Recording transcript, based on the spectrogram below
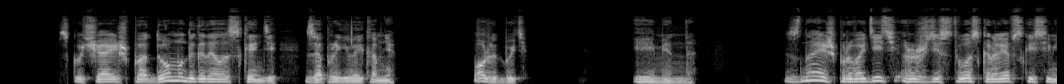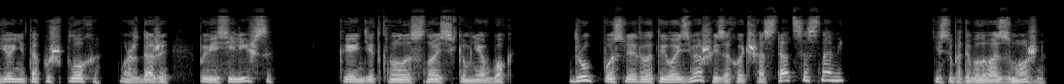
— Скучаешь по дому, — догадалась Кэнди, запрыгивая ко мне. — Может быть. — Именно. Знаешь, проводить Рождество с королевской семьей не так уж плохо, может, даже повеселишься. Кэнди ткнула с носиком мне в бок. Вдруг после этого ты возьмешь и захочешь остаться с нами? Если бы это было возможно. —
